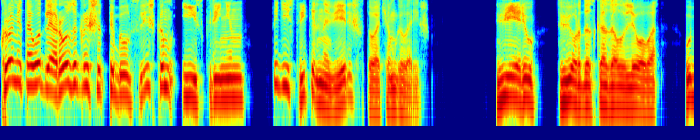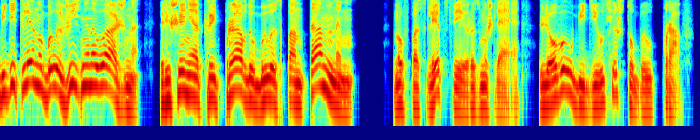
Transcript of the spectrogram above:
Кроме того, для розыгрыша ты был слишком искренен. Ты действительно веришь в то, о чем говоришь. «Верю», — твердо сказал Лева. Убедить Лену было жизненно важно. Решение открыть правду было спонтанным, но впоследствии, размышляя, Лева убедился, что был прав.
